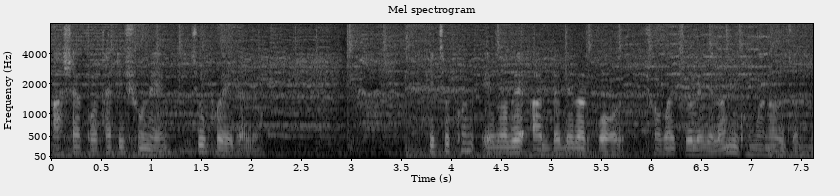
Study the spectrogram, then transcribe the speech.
আশা কথাটি শুনে চুপ হয়ে গেল। কিছুক্ষণ এভাবে আড্ডা দেবার পর সবাই চলে গেলাম ঘুমানোর জন্য।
